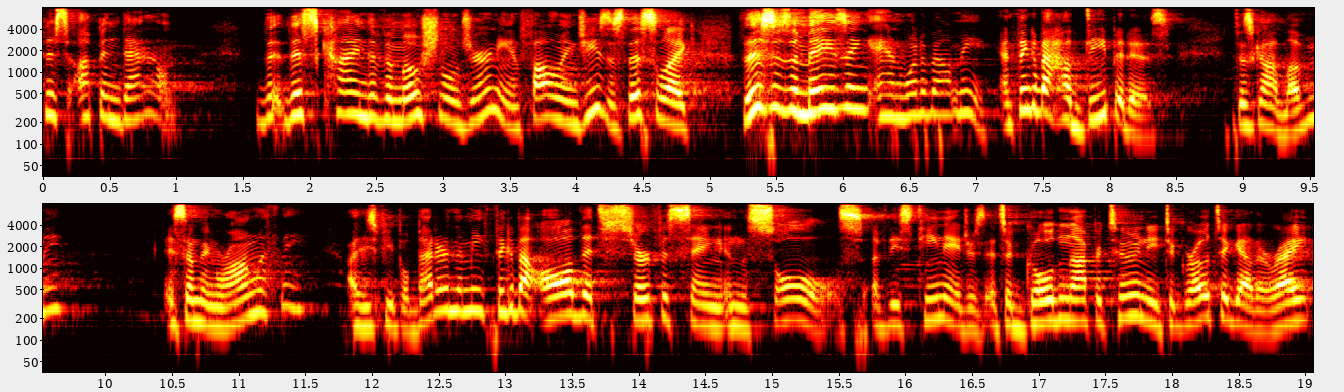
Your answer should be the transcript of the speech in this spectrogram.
this up and down, this kind of emotional journey and following Jesus. This, like, this is amazing, and what about me? And think about how deep it is. Does God love me? Is something wrong with me? Are these people better than me? Think about all that's surfacing in the souls of these teenagers. It's a golden opportunity to grow together, right?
